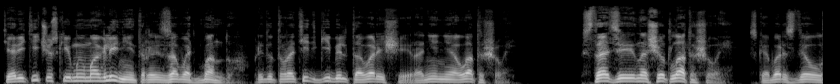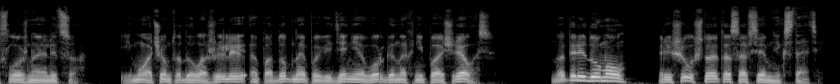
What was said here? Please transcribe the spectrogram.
Теоретически мы могли нейтрализовать банду, предотвратить гибель товарища и ранение Латышевой. Кстати, насчет Латышевой. Скобарь сделал сложное лицо. Ему о чем-то доложили, а подобное поведение в органах не поощрялось. Но передумал, решил, что это совсем не кстати.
